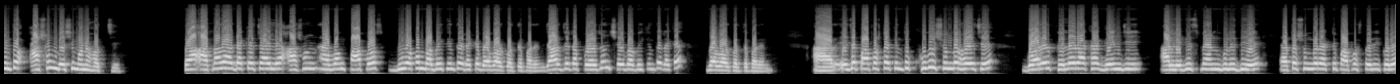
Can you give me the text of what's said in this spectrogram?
কিন্তু আসন বেশি মনে হচ্ছে। তো আপনারা এটাকে চাইলে আসন এবং পাপস দুই রকম ভাবেই কিন্তু এটাকে ব্যবহার করতে পারেন। যার যেটা প্রয়োজন সেইভাবেই কিন্তু এটাকে ব্যবহার করতে পারেন। আর এই যে পাপসটা কিন্তু খুবই সুন্দর হয়েছে। ঘরের ফেলে রাখা গেঞ্জি আর লেগিস প্যান্ট গুলি দিয়ে এত সুন্দর একটি পাপস তৈরি করে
